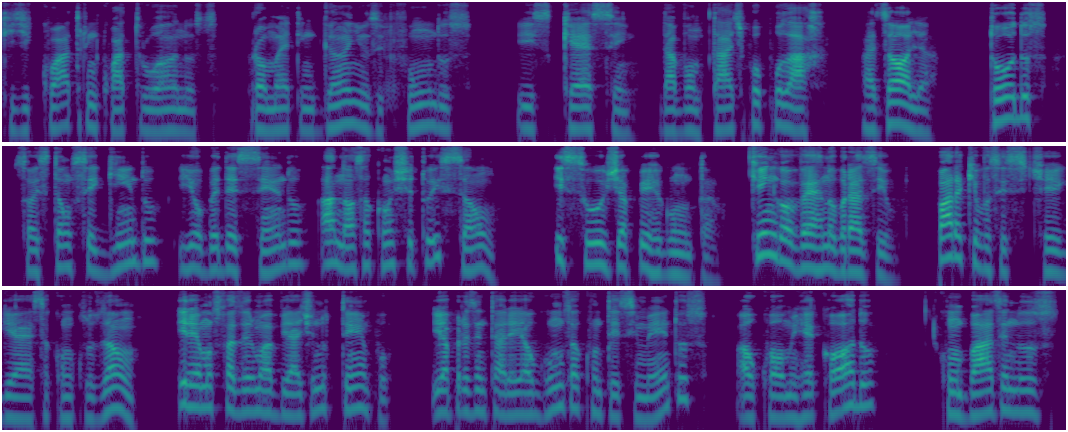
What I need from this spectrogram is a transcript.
que de quatro em quatro anos prometem ganhos e fundos e esquecem da vontade popular. Mas olha, todos só estão seguindo e obedecendo a nossa Constituição. E surge a pergunta: quem governa o Brasil? Para que você chegue a essa conclusão, iremos fazer uma viagem no tempo e apresentarei alguns acontecimentos, ao qual me recordo, com base nos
